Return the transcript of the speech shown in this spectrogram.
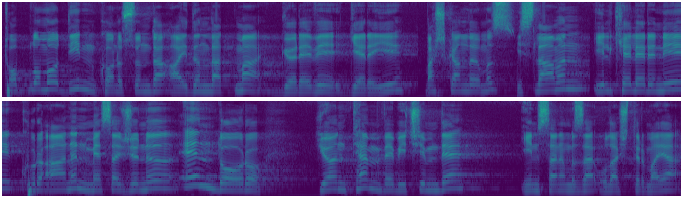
toplumu din konusunda aydınlatma görevi gereği başkanlığımız İslam'ın ilkelerini, Kur'an'ın mesajını en doğru yöntem ve biçimde insanımıza ulaştırmaya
